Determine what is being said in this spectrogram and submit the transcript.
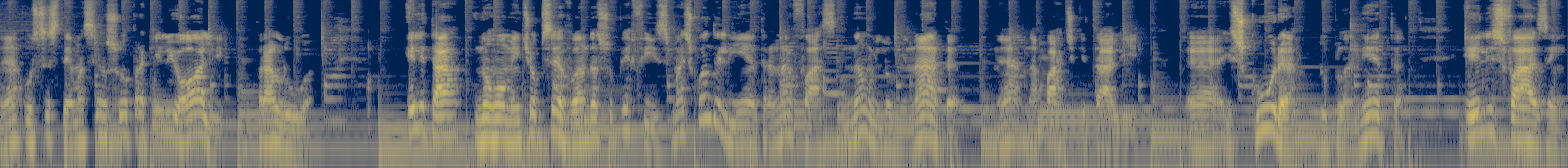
né, o sistema sensor para que ele olhe para a Lua. Ele está normalmente observando a superfície, mas quando ele entra na face não iluminada, né, na parte que está ali é, escura do planeta, eles fazem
